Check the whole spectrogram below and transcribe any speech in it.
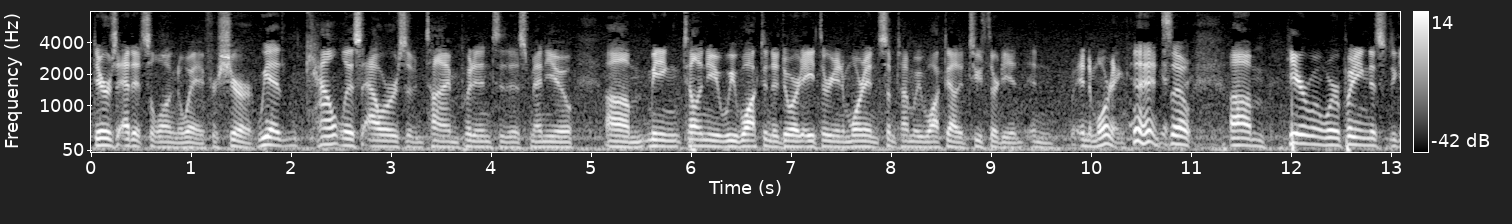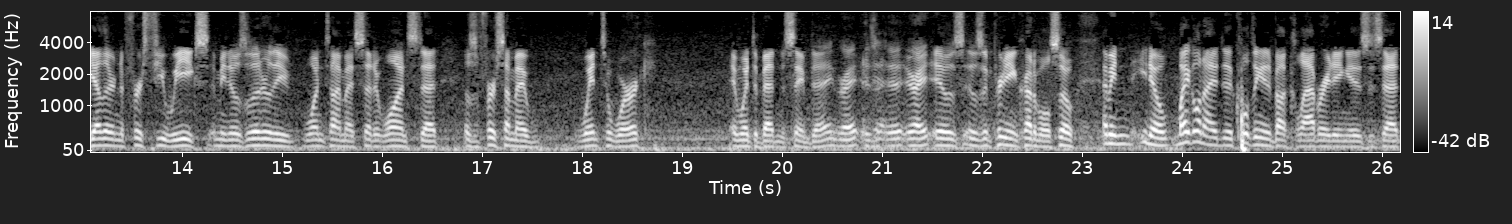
There's edits along the way for sure. We had countless hours of time put into this menu, um, meaning telling you we walked in the door at 8:30 in the morning. Sometime we walked out at 2:30 in, in, in the morning. and so um, here, when we were putting this together in the first few weeks, I mean, it was literally one time I said it once that it was the first time I went to work and went to bed in the same day, right? Is it, right? It was it was pretty incredible. So, I mean, you know, Michael and I, the cool thing about collaborating is is that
